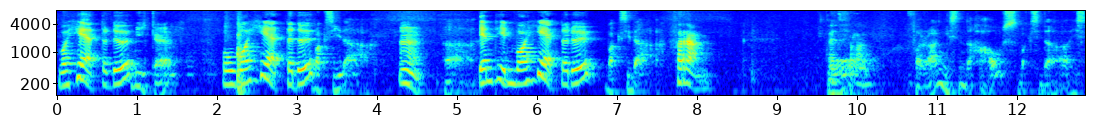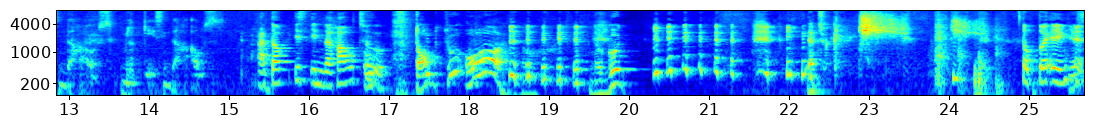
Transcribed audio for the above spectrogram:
Vad heter du? Mikael. Och vad heter du? Baksida. Mm. Ah, En till, vad heter du? baksida. Fram. That's flan. Farang is in the house. Baksida is in the house. Mickey is in the house. A dog is in the house too. Dog too? Oh! No, no good. That's okay. ตบตัวเอง Yes.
